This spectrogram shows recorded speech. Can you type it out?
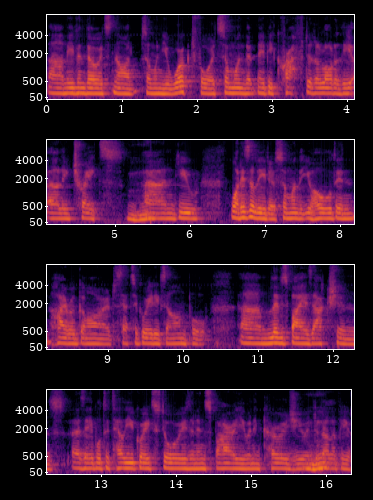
um, even though it's not someone you worked for, it's someone that maybe crafted a lot of the early traits, mm-hmm. and you, what is a leader? Someone that you hold in high regard, sets a great example. Um, lives by his actions, is able to tell you great stories and inspire you and encourage you and mm-hmm. develop you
